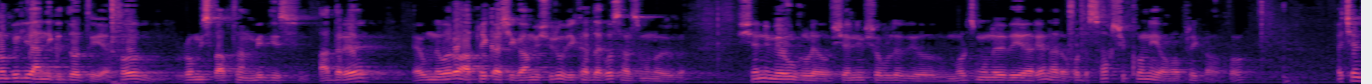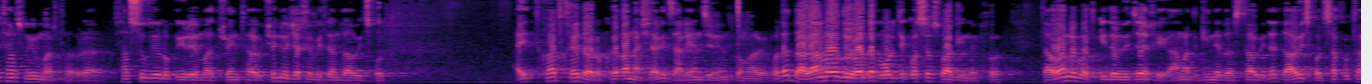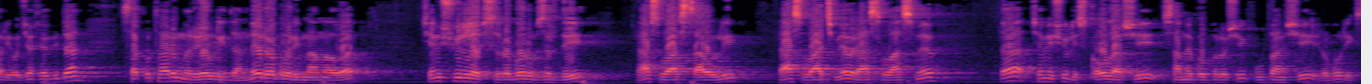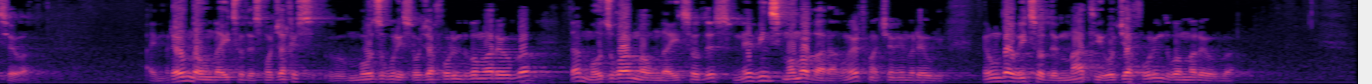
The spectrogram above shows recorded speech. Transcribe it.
ცნობილი ანეკდოტია, ხო, რომის პაპთან მიდის ადრე, ეუბნება რომ აფრიკაში გამიშვირო ვიქადაგო სარწმუნოება. შენი მეუღლეო, შენი მშობლებიო, მორწმუნეები არიან, არა, ხო და სახში ქონია აფრიკა, ხო? და ჩვენ თავს მივმართავ რა. სასულიერო პირებმა ჩვენ თავი, ჩვენი ოჯახებიდან დავიწყოთ. აი თქვა ხედავ რომ ქვეყანაში არის ძალიან ძიმე მდგომარეობა და დაგამოვდივარ და პოლიტიკოსებს ვაგინებ, ხო? დავანებოთ კიდევ ვიძახი ამათ გინებას თავი და დავიწყოთ საკუთარი ოჯახებიდან, საკუთარი მრევლიდან. მე როგორი мама ვარ? ჩემ შვილებს როგორ ვზრდი? რას ვასწავლი? რას ვაჭმევ, რას ვასმევ? და ჩემი შვილი სკოლაში, სამეგობროში, უბანში როგორ იქცევა? აი მრევლმა უნდა იცოდეს ოჯახის მოძღვრის ოჯახური მდგომარეობა და მოძღვარმა უნდა იცოდეს მე ვინც მომაბარა ღმერთმა ჩემი მრევლი მე უნდა ვიცოდე მათი ოჯახური მდგომარეობა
